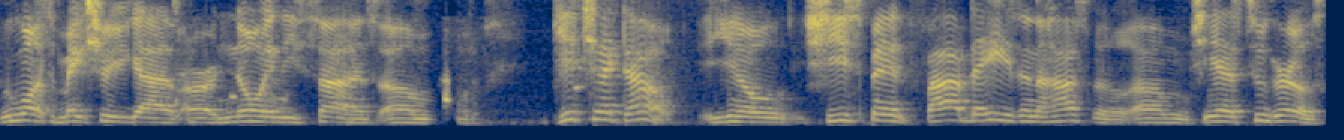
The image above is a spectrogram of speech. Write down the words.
we want to make sure you guys are knowing these signs. Um, get checked out. You know, she spent five days in the hospital. Um, she has two girls,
